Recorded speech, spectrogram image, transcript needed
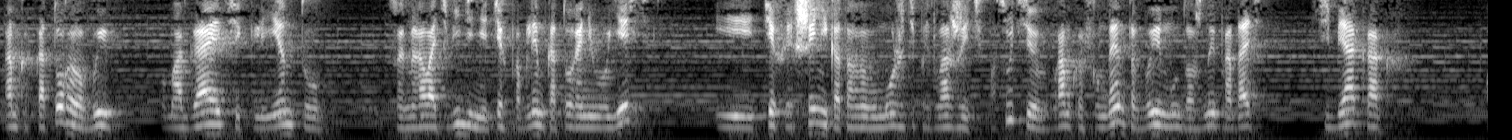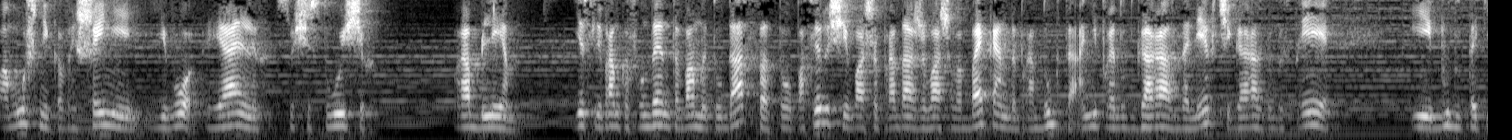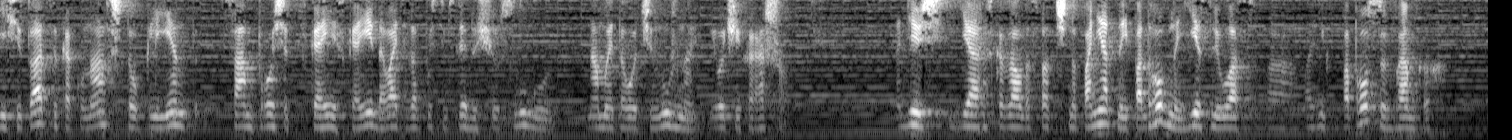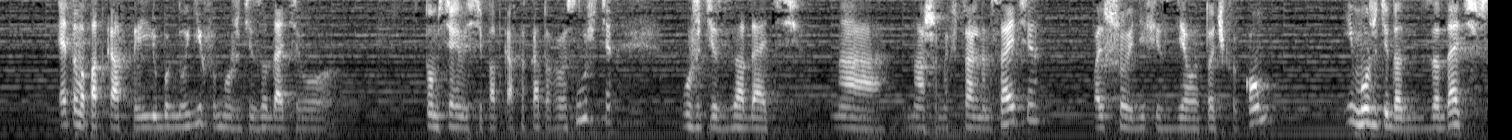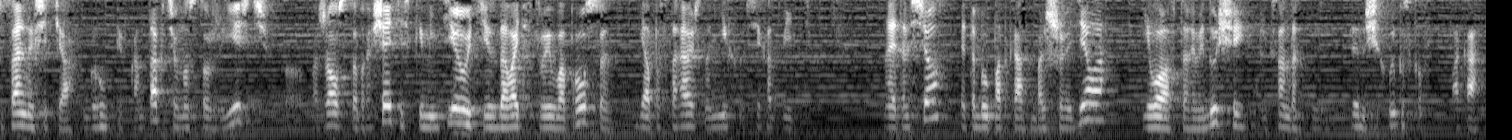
в рамках которого вы помогаете клиенту сформировать видение тех проблем, которые у него есть, и тех решений, которые вы можете предложить. По сути, в рамках фронтенда вы ему должны продать себя как помощника в решении его реальных существующих проблем. Если в рамках фронтенда вам это удастся, то последующие ваши продажи вашего бэкэнда продукта, они пройдут гораздо легче, гораздо быстрее, и будут такие ситуации, как у нас, что клиент сам просит скорее, скорее, давайте запустим следующую услугу, нам это очень нужно и очень хорошо. Надеюсь, я рассказал достаточно понятно и подробно. Если у вас э, возникнут вопросы в рамках этого подкаста или любых других, вы можете задать его в том сервисе подкастов, который вы слушаете. Можете задать на нашем официальном сайте большой дефис дела.ком и можете задать в социальных сетях, в группе ВКонтакте у нас тоже есть. Пожалуйста, обращайтесь, комментируйте и задавайте свои вопросы. Я постараюсь на них на всех ответить. На этом все. Это был подкаст «Большое дело». Его автор и ведущий Александр Кузин. следующих выпусков. Пока.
